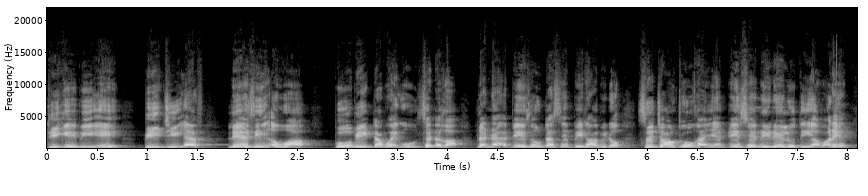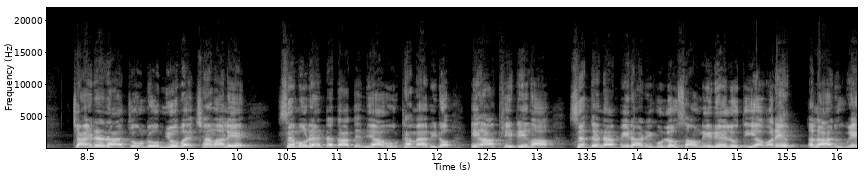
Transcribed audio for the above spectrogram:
DKBA BGF လဲစည်းအဝါဗိုလ်ဘိတပ်ဖွဲ့ကိုစစ်တပ်ကလက်နက်အပြည့်စုံတပ်ဆင်ပေးထားပြီးတော့စစ်ကြောင်းထိုးခိုင်းရန်ပြင်ဆင်နေတယ်လို့သိရပါတယ်။ဂျိုင်းတရာကျုံတိုးမျိုးဘက်ချမ်းမှာလည်း စစ်မှုထမ်းတပ်သားတင်များကိုထပ်မံပြီးတော့အင်အားဖြည့်တင်းကစစ်တင်တန်းပေးတာတွေကိုလှုပ်ဆောင်နေတယ်လို့သိရပါတယ်။အလားတူပဲ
